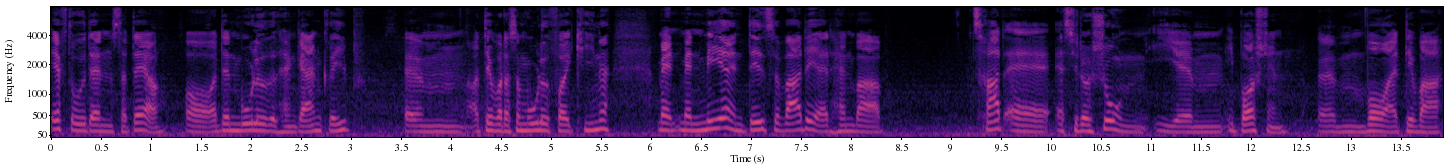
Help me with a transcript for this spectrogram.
efteruddanne sig der, og den mulighed ville han gerne gribe. Øhm, og det var der så mulighed for i Kina. Men, men mere end det, så var det, at han var træt af, af situationen i, øhm, i Bosnien, øhm, hvor at det var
